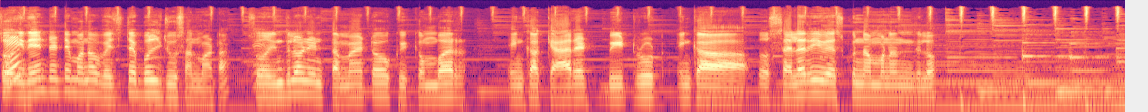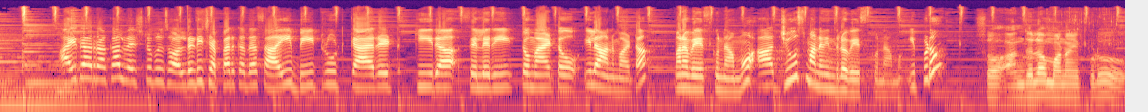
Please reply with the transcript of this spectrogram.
సో ఇదేంటంటే మన వెజిటబుల్ జ్యూస్ అన్నమాట. సో ఇందులో నేను టమాటో క్వికంబర్ ఇంకా క్యారెట్ బీట్రూట్ ఇంకా సెలరీ వేసుకున్నాం మనం ఇందులో. ఐదారు రకాల వెజిటబుల్స్ ఆల్రెడీ చెప్పారు కదా సాయి బీట్రూట్ క్యారెట్ కీరా సెలరీ టొమాటో ఇలా అన్నమాట మనం వేసుకున్నాము. ఆ జ్యూస్ మనం ఇందులో వేసుకున్నాము. ఇప్పుడు? సో అందులో మనం ఇప్పుడు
